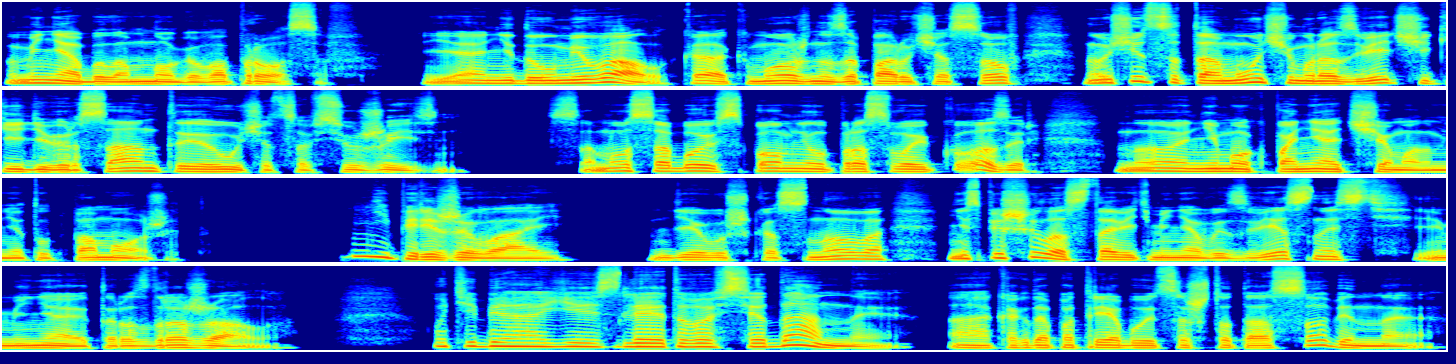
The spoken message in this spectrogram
у меня было много вопросов. Я недоумевал, как можно за пару часов научиться тому, чему разведчики и диверсанты учатся всю жизнь. Само собой вспомнил про свой козырь, но не мог понять, чем он мне тут поможет. «Не переживай». Девушка снова не спешила ставить меня в известность, и меня это раздражало. «У тебя есть для этого все данные. А когда потребуется что-то особенное,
